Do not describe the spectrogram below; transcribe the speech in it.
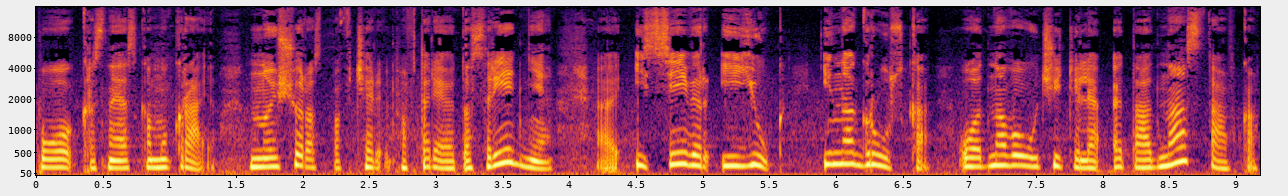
по Красноярскому краю. Но еще раз повторяю, это средняя и север, и юг и нагрузка. У одного учителя это одна ставка,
